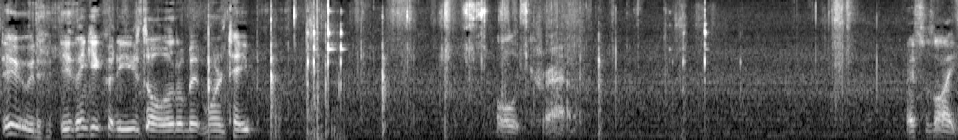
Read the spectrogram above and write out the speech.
Dude, do you think you could have used a little bit more tape? Holy crap. This is like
